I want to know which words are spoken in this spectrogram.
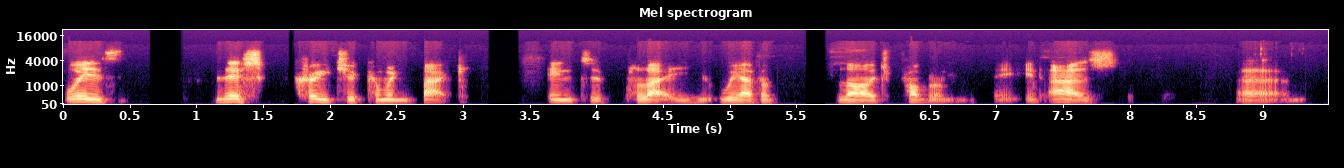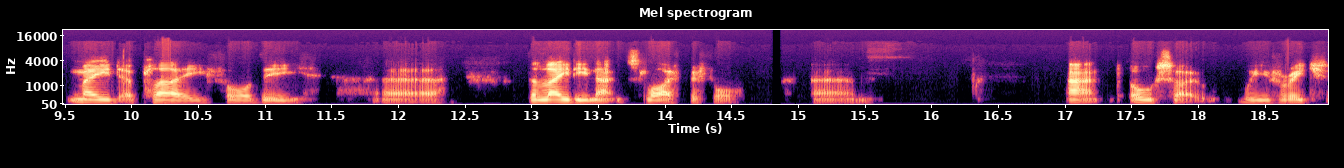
with this creature coming back into play, we have a large problem. It, has uh, made a play for the uh, the Lady Nat's life before. Um, and also, we've reached,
